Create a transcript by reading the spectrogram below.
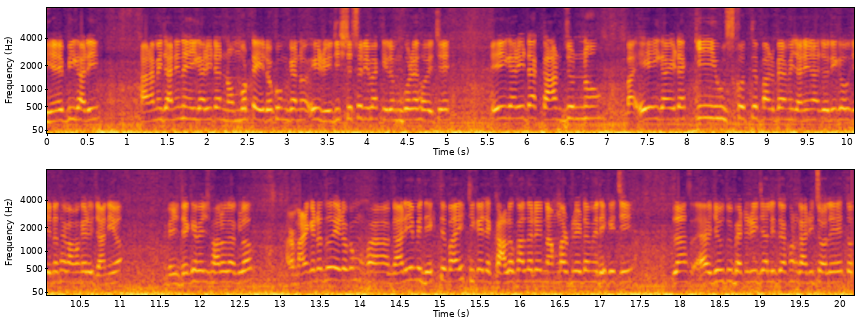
ভিআইপি গাড়ি। আর আমি জানি না এই গাড়িটার নম্বরটা এরকম কেন, এই রেজিস্ট্রেশনই বা কিরম করে হয়েছে। এই গাড়িটা কার জন্য বা এই গাড়িটা কি ইউজ করতে পারবে আমি জানি না। যদি কেউ জেনে থাকো, আমাকে একটু জানিও। বেশ, দেখে বেশ ভালো লাগল। আর মার্কেটে তো এরকম গাড়ি আমি দেখতে পাই, ঠিক আছে? কালো কালারের নাম্বার প্লেট আমি দেখেছি। প্লাস যেহেতু ব্যাটারি চালিত এখন গাড়ি চলে, তো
